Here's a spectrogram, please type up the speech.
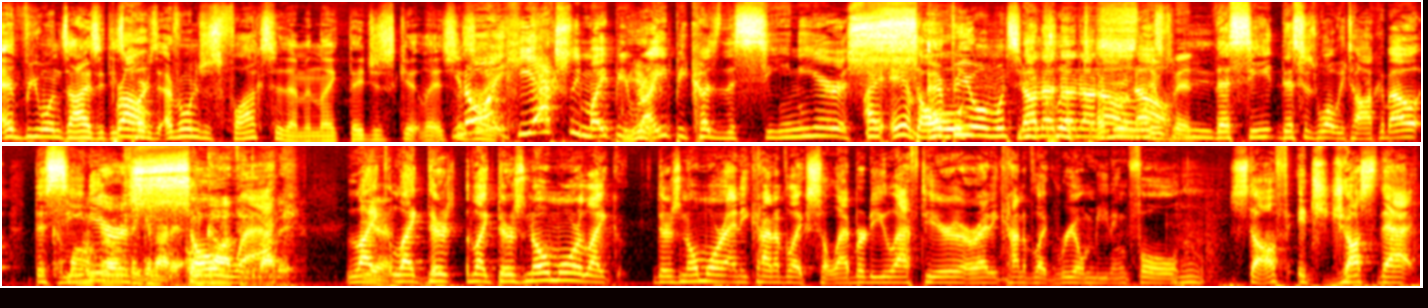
everyone's eyes at these Bro. parties, everyone just flocks to them, and like they just get. Like, it's You know like, what? He actually might be Weird. right because the scene here is I am. so. Everyone wants to no, be no, clipped. no, no, no, Everyone no. wants to be- The scene. This is what we talk about. The scene on, here bro. is Think about it. Oh, so Oh, God, think about whack. Like, like there's like there's no more like there's no more any kind of like celebrity left here or any kind of like real meaningful stuff. It's just that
